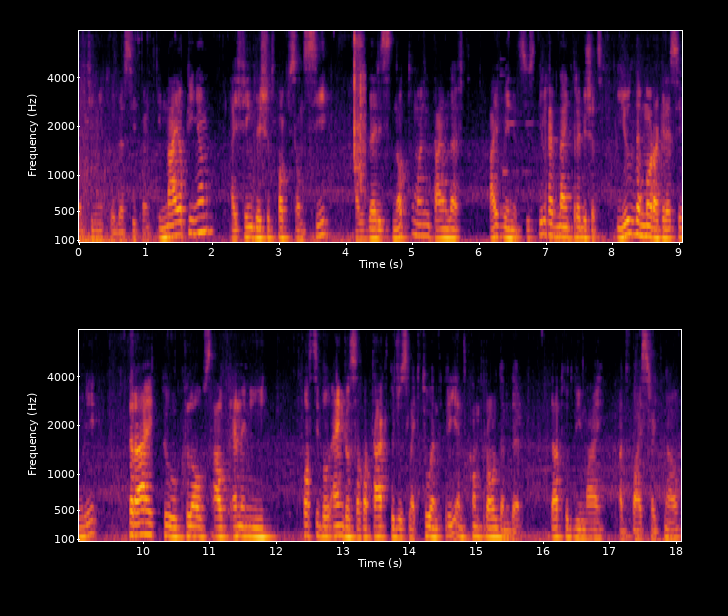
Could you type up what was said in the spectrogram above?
continue to the C point. In my opinion, I think they should focus on C as there is not too many time left. Five minutes, you still have nine trebuchets. Use them more aggressively. Try to close out enemy possible angles of attack to just like two and three and control them there. That would be my advice right now.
